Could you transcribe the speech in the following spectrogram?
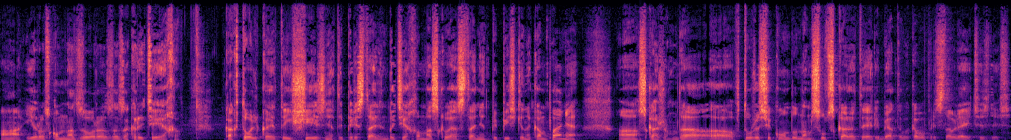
а, и Роскомнадзора за закрытие «Эхо». Как только это исчезнет и перестанет быть «Эхо Москвы», а станет Пипискина компания, а, скажем, да, а, в ту же секунду нам суд скажет, э, ребята, вы кого представляете здесь?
